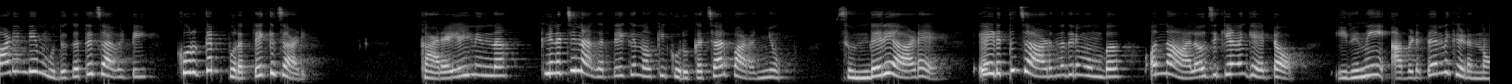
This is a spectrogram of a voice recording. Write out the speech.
ആടിന്റെ മുതുകത്ത് ചവിട്ടി കുറുക്കൻ പുറത്തേക്ക് ചാടി. കരയിൽ നിന്ന് കിണറ്റിനകത്തേക്ക് നോക്കി കുറുക്കച്ചാർ പറഞ്ഞു സുന്ദരി ആടെ എടുത്തു ചാടുന്നതിന് മുമ്പ് ഒന്ന് ആലോചിക്കണം കേട്ടോ. ഇരുന്നീ അവിടെ തന്നെ കിടന്നോ.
